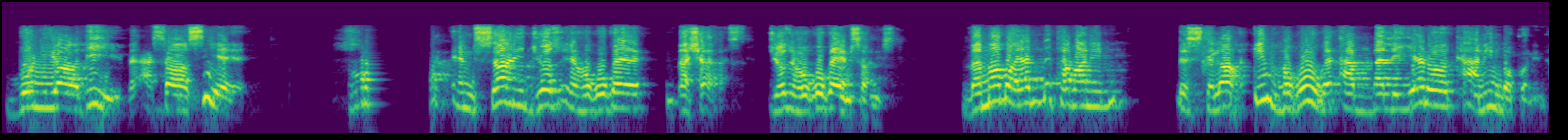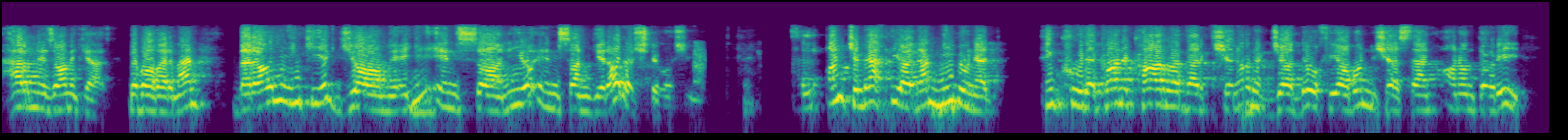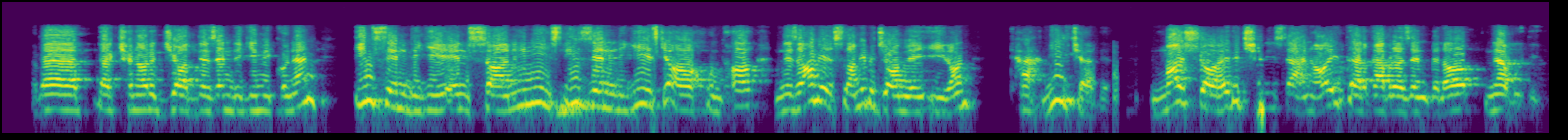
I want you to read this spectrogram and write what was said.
بنیادی و اساسی هر انسانی جزء حقوق بشر است. جز حقوق انسانی است. و ما باید بتوانیم به اصطلاح این حقوق اولیه رو تأمین بکنیم. هر نظامی که هست. به باور من برای اینکه یک جامعه انسانی و انسانگرا داشته باشیم. الان که وقتی آدم می‌دوند این کودکان کار را در کنار جاده و خیابان نشستن آنانطوری و در کنار جاده زندگی می‌کنن این زندگی انسانی نیست. این زندگی است که آخوندها نظام اسلامی به جامعه ایران تحمیل کرده. ما شاهد چنین صحنه‌هایی در قبل از انقلاب نبودیم.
